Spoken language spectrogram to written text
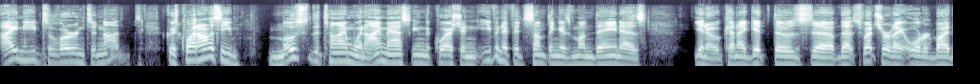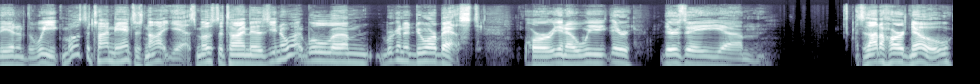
I need to learn to not, because quite honestly, most of the time when I'm asking the question, even if it's something as mundane as, you know, can I get those uh, that sweatshirt I ordered by the end of the week? Most of the time, the answer is not yes. Most of the time is, you know what, we'll um, we're going to do our best, or you know, we there there's a um, it's not a hard no,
